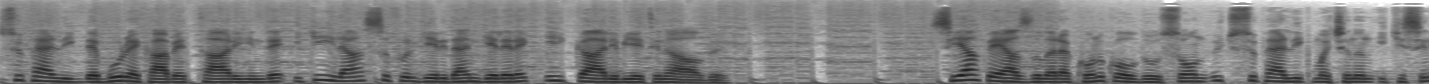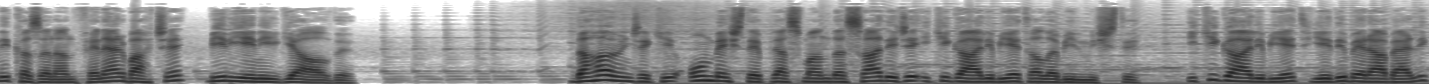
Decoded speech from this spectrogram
Süper Lig'de bu rekabet tarihinde 2 ila 0 geriden gelerek ilk galibiyetini aldı. Siyah beyazlılara konuk olduğu son 3 Süper Lig maçının ikisini kazanan Fenerbahçe, bir yenilgi aldı. Daha önceki 15 deplasmanda sadece 2 galibiyet alabilmişti. 2 galibiyet 7 beraberlik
